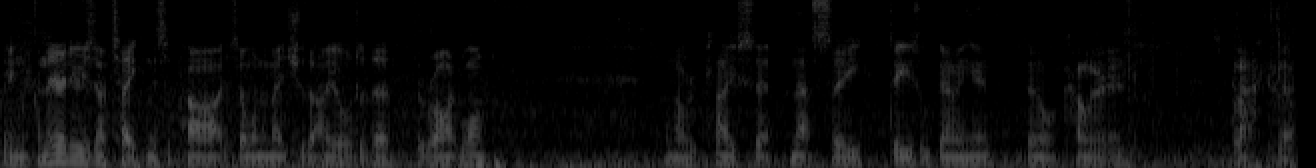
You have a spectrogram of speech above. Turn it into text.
thing, and the only reason I've taken this apart is I want to make sure that I order the, the right one and I'll replace it and that's the diesel going in. I don't know what colour it is. It's black look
